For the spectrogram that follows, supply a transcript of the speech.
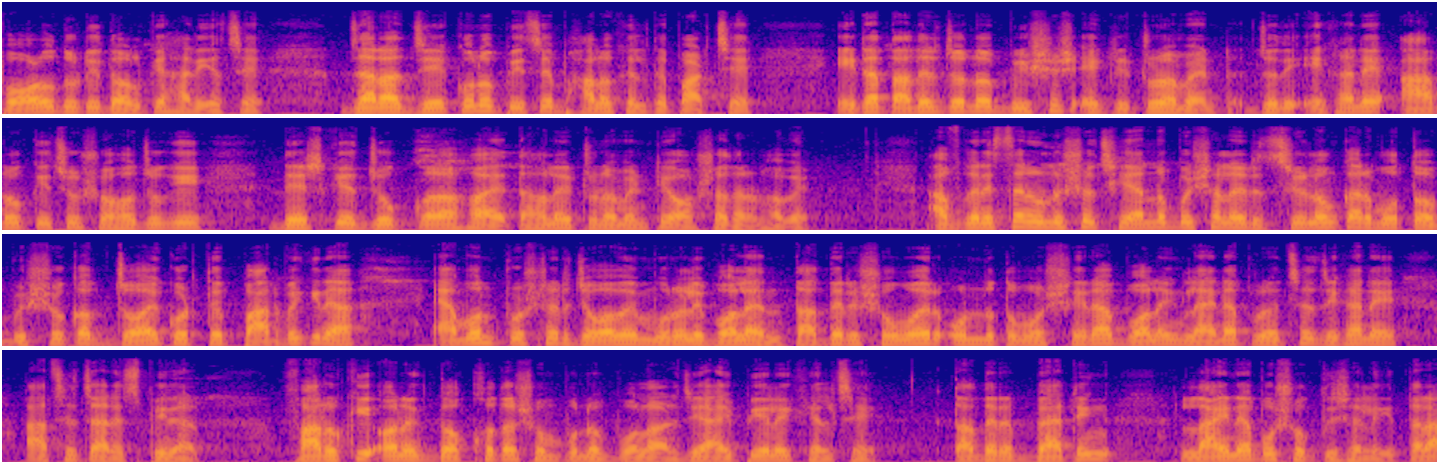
বড় দুটি দলকে হারিয়েছে, যারা যে কোনো পিচে ভালো খেলতে পারছে। এটা তাদের জন্য বিশেষ একটি টুর্নামেন্ট যদি এখানে আরও কিছু সহযোগী দেশকে যোগ করা হয়, তাহলে টুর্নামেন্টটি অসাধারণ হবে। আফগানিস্তান উনিশশো ছিয়ানব্বই সালের শ্রীলঙ্কার মতো বিশ্বকাপ জয় করতে পারবে কিনা, এমন প্রশ্নের জবাবে মুরলী বলেন, তাদের সময়ের অন্যতম সেরা বোলিং লাইন রয়েছে যেখানে আছে চার স্পিনার ফারুকি অনেক দক্ষতা সম্পন্ন বোলার যে আইপিএলে খেলছে। তাদের ব্যাটিং লাইন আপও শক্তিশালী। তারা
